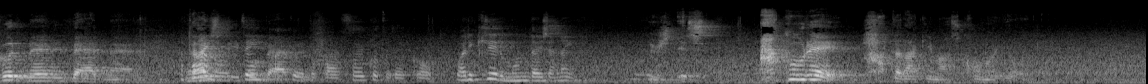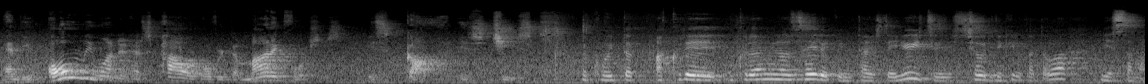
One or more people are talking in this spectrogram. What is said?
good man and bad man. ただの Nice 善 people, bad 悪とかそういうことでこう割り切れる問題じゃない悪霊働きます。この世。And the only one that has power over demonic forces is God, is Jesus. こういった悪霊暗闇の勢力に対して唯一勝利できる方はイエス様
